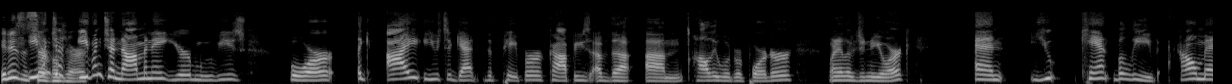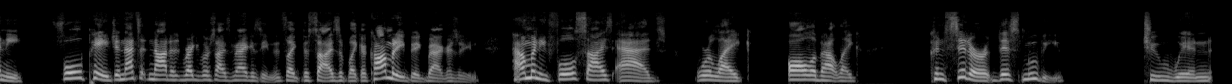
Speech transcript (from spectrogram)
It is a even circle to, jerk. Even to nominate your movies for like I used to get the paper copies of the um Hollywood Reporter when I lived in New York and you can't believe how many full page and that's not a regular size magazine. It's like the size of like a comedy big magazine. How many full size ads were like all about like consider this movie to win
